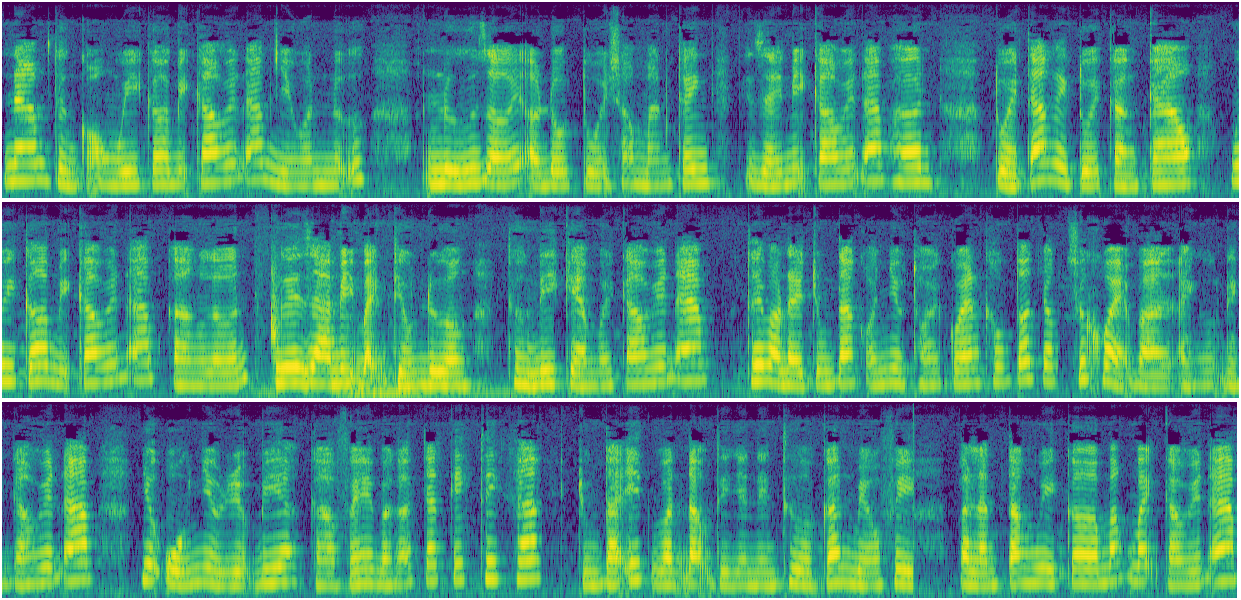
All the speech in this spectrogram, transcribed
nam thường có nguy cơ bị cao huyết áp nhiều hơn nữ. Nữ giới ở độ tuổi sau mãn kinh thì dễ bị cao huyết áp hơn. Tuổi tác thì tuổi càng cao, nguy cơ bị cao huyết áp càng lớn. Người già bị bệnh tiểu đường thường đi kèm với cao huyết áp. Thêm vào đây chúng ta có nhiều thói quen không tốt cho sức khỏe và ảnh hưởng đến cao huyết áp như uống nhiều rượu bia, cà phê và các chất kích thích khác. Chúng ta ít vận động thì dẫn đến thừa cân béo phì và làm tăng nguy cơ mắc bệnh cao huyết áp.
